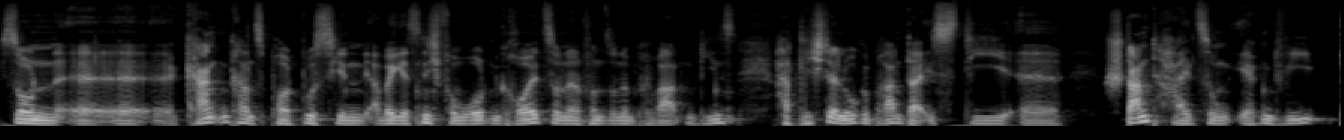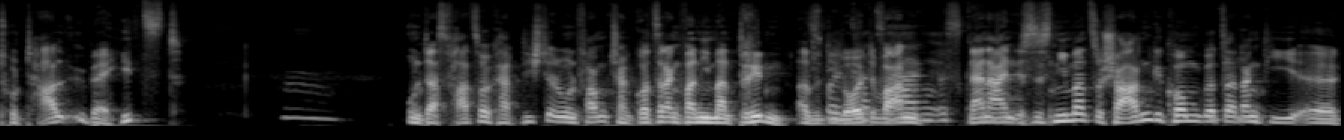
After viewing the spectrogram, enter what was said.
so ein äh, äh, Krankentransportbuschen, aber jetzt nicht vom Roten Kreuz, sondern von so einem privaten Dienst, hat Lichterloh gebrannt. Da ist die äh, Standheizung irgendwie total überhitzt. Und das Fahrzeug hat Lichterloh und Farbenschein. Gott sei Dank war niemand drin. Also die Leute waren. sagen, nein, nein, es ist niemand zu Schaden gekommen. Gott sei Dank die äh,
